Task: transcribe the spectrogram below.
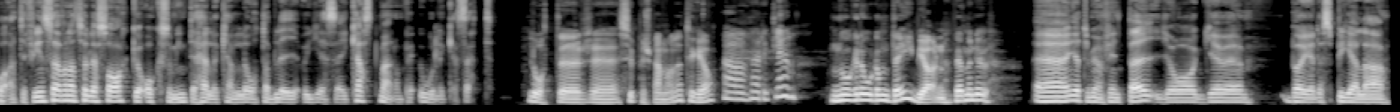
på att det finns övernaturliga saker och som inte heller kan låta bli att ge sig i kast med dem på olika sätt. Låter eh, superspännande tycker jag. Ja, verkligen. Några ord om dig Björn, vem är du? Jag heter Björn Flintberg. Jag började spela,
